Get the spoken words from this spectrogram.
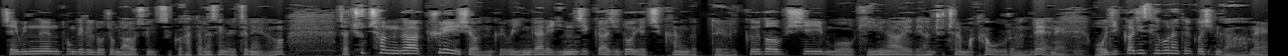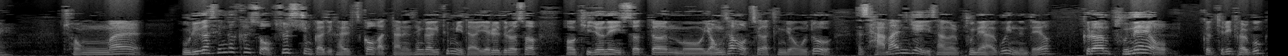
재밌는 통계들도 좀 나올 수 있을 것 같다는 생각이 드네요. 자, 추천과 큐레이션, 그리고 인간의 인지까지도 예측하는 것들, 끝없이 뭐, 개인화에 대한 추천을 막 하고 그러는데, 네. 어디까지 세분화될 것인가. 네. 정말 우리가 생각할 수 없을 수준까지 갈 것 같다는 생각이 듭니다. 예를 들어서 어, 기존에 있었던 뭐 영상 업체 같은 경우도 한 4만 개 이상을 분해하고 있는데요. 그러한 분해 업 것들이 결국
